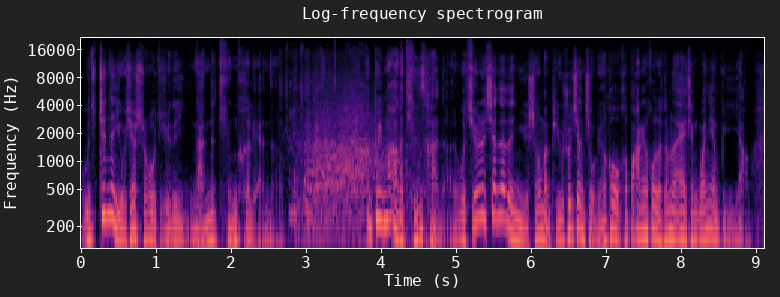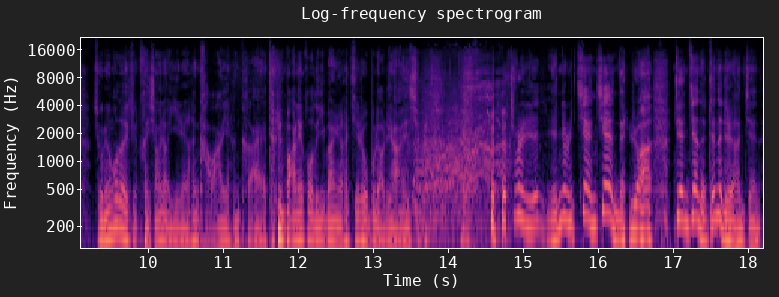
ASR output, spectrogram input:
我就真的有些时候我就觉得男的挺可怜的，就被骂的挺惨的。我觉得现在的女生嘛，比如说像九零后和八零后的，他们的爱情观念不一样。九零后的很小鸟依人，很卡哇伊，很可爱，但是八零后的一般人还接受不了这样爱情。就是人，人就是贱贱的，是吧？贱贱的，真的就是很贱的。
